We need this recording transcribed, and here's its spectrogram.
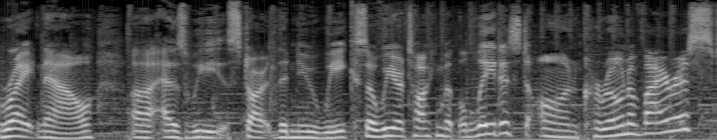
right now uh, as we start the new week. So, we are talking about the latest on coronavirus.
